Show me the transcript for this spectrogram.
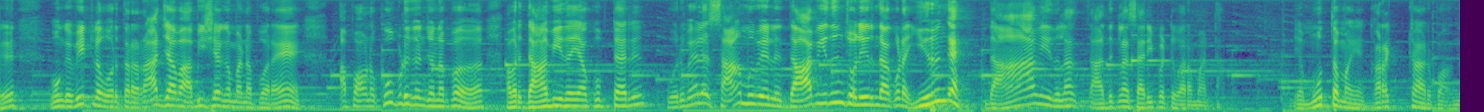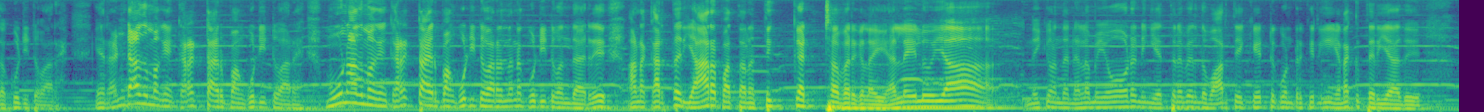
உங்க வீட்டில் ஒருத்தரை ராஜாவை அபிஷேகம் பண்ண போறேன். அப்போ அவனை கூப்பிடுங்கன்னு சொன்னப்போ அவர் தாவீதையா கூப்பிட்டாரு. ஒருவேளை சாமுவேலு தாவீதுன்னு சொல்லியிருந்தா கூட இருங்க. தாவீதுலாம் அதுக்கெல்லாம் சரிப்பட்டு வர மாட்டான் என் மூத்த மகன் கரெக்டாக இருப்பான். அந்த கூட்டிகிட்டு வரேன். என் ரெண்டாவது மகன் கரெக்டாக இருப்பான் கூட்டிகிட்டு வரேன். மூணாவது மகன் கரெக்டாக இருப்பான் கூட்டிகிட்டு வரேன் தானே கூட்டிகிட்டு வந்தார். ஆனால் கர்த்தர் யாரை பார்த்தாலும் திக்கற்றவர்களை. அல்லையிலூயா இன்றைக்கும் அந்த நிலைமையோடு நீங்கள் எத்தனை பேர் இந்த வார்த்தையை கேட்டுக்கொண்டிருக்கிறீங்க எனக்கு தெரியாது.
